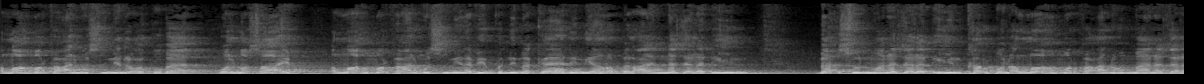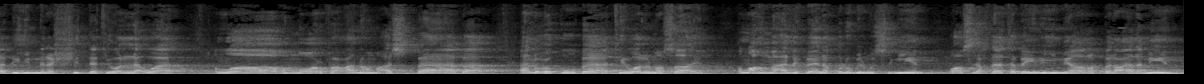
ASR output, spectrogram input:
اللهم ارفع عن المسلمين العقوبات والمصائب. اللهم ارفع عن المسلمين في كل مكان يا رب العالمين. نزل بهم بأس ونزل بهم كرب. اللهم ارفع عنهم ما نزل بهم من الشدة واللاواء اللهم وارفع عنهم أسباب العقوبات والمصائب. اللهم ألف بين قلوب المسلمين وأصلح ذات بينهم يا رب العالمين.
